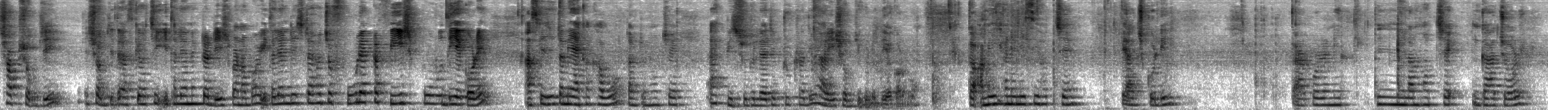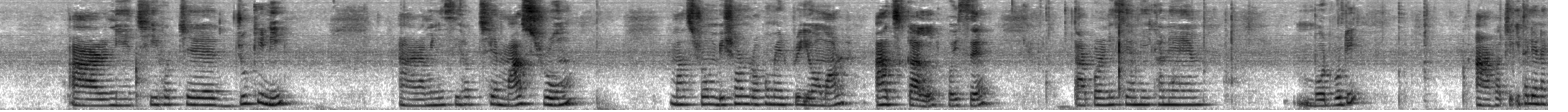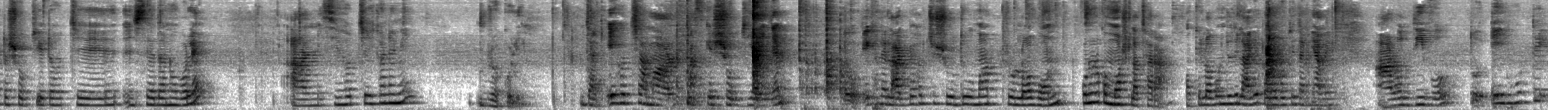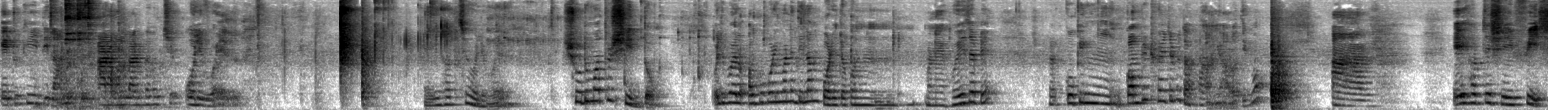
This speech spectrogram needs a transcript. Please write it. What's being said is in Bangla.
সব সবজি সবজিতে আজকে হচ্ছে ইতালিয়ান একটা ডিশ বানাবো। ইতালিয়ান ডিশটা হচ্ছে ফুল একটা ফিশ পুরো দিয়ে করে। আজকে যেহেতু আমি একা খাব, তার জন্য হচ্ছে এক পিস শুধু লেজের টুকরা দিয়ে আর এই সবজিগুলো দিয়ে করব। তো আমি এখানে নিছি হচ্ছে পেঁয়াজ কলি। তারপরে নিলাম হচ্ছে গাজর। আর নিয়েছি হচ্ছে জুকিনি। আর আমি নিছি হচ্ছে মাশরুম। মাশরুম ভীষণ রকমের প্রিয় আমার। আজকাল হয়েছে তারপরে নিছি আমি এখানে বটবটি আর হচ্ছে ইতালিয়ান একটা সবজি, এটা হচ্ছে সেদানো বলে। আর নিছি হচ্ছে এখানে আমি ব্রকলি। যাক, এই হচ্ছে আমার আজকের সবজি আইটেম তো এখানে লাগবে হচ্ছে শুধুমাত্র লবণ। কোনো রকম মশলা ছাড়া। ওকে, লবণ যদি লাগে, পরবর্তীতে আমি আমি আরও দিব। তো এই মুহূর্তে এটুকুই দিলাম। আর আমার লাগবে হচ্ছে অলিভ অয়েল এই হচ্ছে অলিভ অয়েল শুধুমাত্র সিদ্ধ। অলিভ অয়েল অল্প পরিমাণে দিলাম, পরে যখন মানে হয়ে যাবে কুকিং কমপ্লিট হয়ে যাবে, তখন আমি আরও দিব। আর এই হচ্ছে সেই ফিশ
